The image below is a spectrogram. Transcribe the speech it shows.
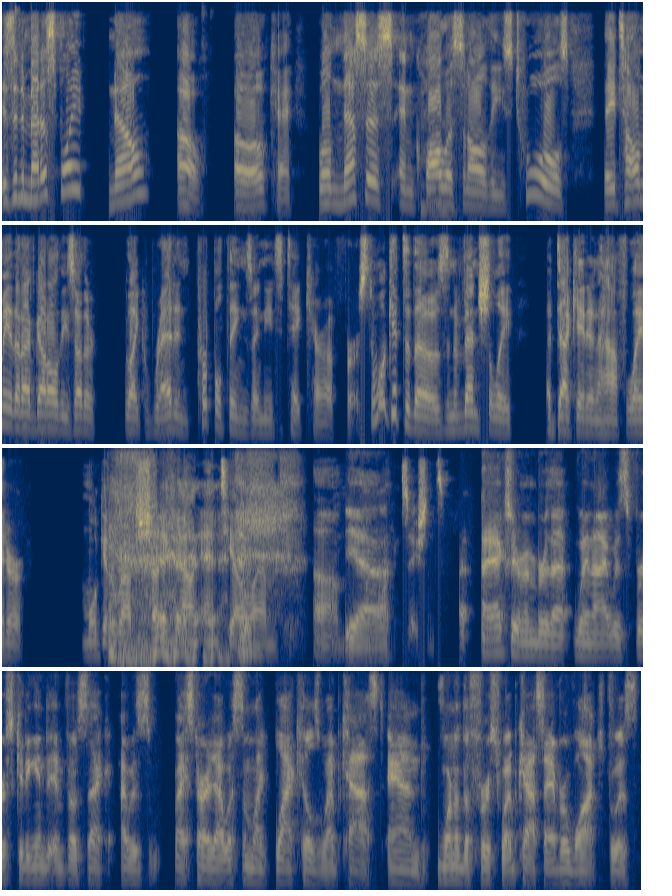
Is it a Metasploit? No? Oh, oh, okay. Well, Nessus and Qualys and all these tools, they tell me that I've got all these other like red and purple things I need to take care of first. And we'll get to those. And eventually, a decade and a half later, we'll get around to shutting down NTLM um, yeah. organizations. I actually remember that when I was first getting into InfoSec, I was I started out with some like Black Hills webcast, and one of the first webcasts I ever watched was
